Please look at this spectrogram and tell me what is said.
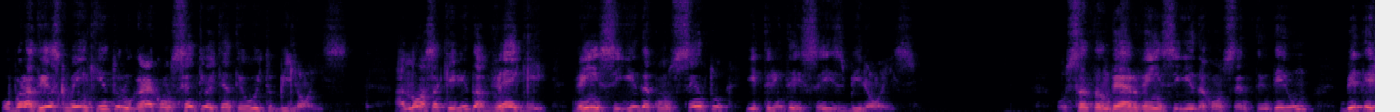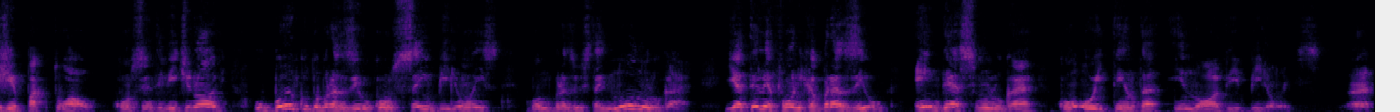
O Bradesco vem em quinto lugar com 188 bilhões. A nossa querida VEG vem em seguida com 136 bilhões. O Santander vem em seguida com 131, BTG Pactual com 129, o Banco do Brasil com 100 bilhões, o Banco do Brasil está em nono lugar, e a Telefônica Brasil em décimo lugar com 89 bilhões. Né?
